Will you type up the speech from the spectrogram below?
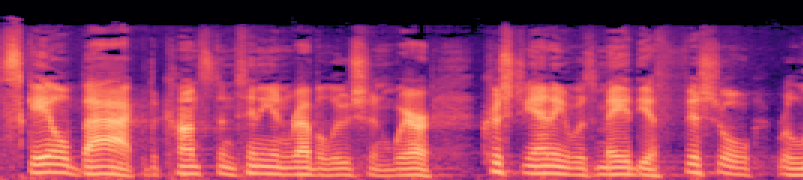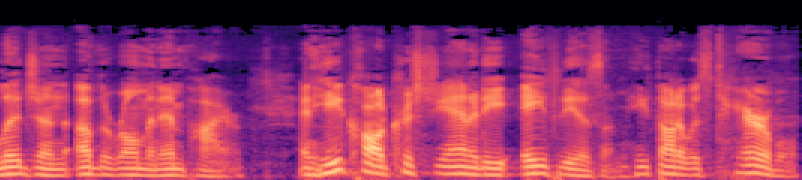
scale back the Constantinian Revolution, where Christianity was made the official religion of the Roman Empire. And he called Christianity atheism. He thought it was terrible.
